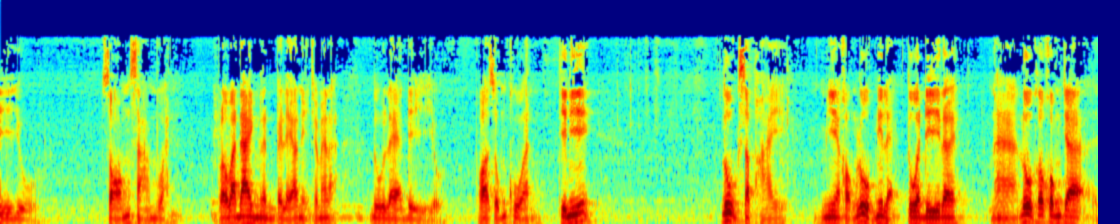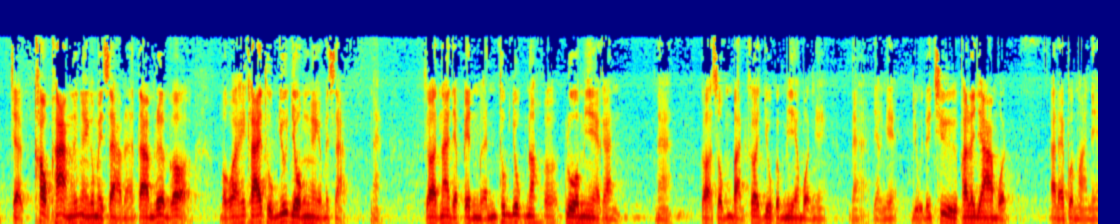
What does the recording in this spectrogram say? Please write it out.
ดีอยู่สองสามวัน เพราะว่าได้เงินไปแล้วเนี่ยใช่ไหมล่ะ ดูแลดีอยู่ พอสมควร ทีนี้ ลูกสะพ้ยเมียของลูกนี่แหละ ตัวดีเลยนะลูกเขาคงจะจะเข้าข้างหรือไงก็ไม่ทราบนะตามเรื่องก็ บอกว่าคล้ายๆถูกยุยงไงก็ไม่ทราบนะก็น่าจะเป็นเหมือนทุกยุคเนาะก็กลัวเมียกันนะก็สมบัติก็อยู่กับเมียหมดนี่นะอย่างนี้อยู่ในชื่อภรรยาหมดอะไรประมาณนี้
